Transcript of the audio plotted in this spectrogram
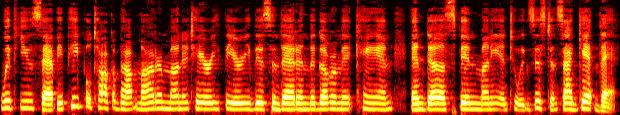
with you, Sabby. People talk about modern monetary theory, this and that, and the government can and does spend money into existence. I get that.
